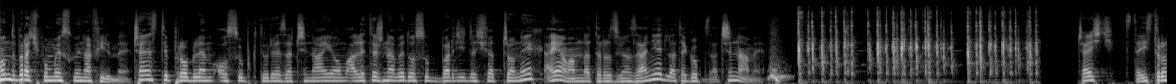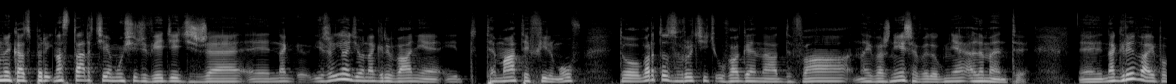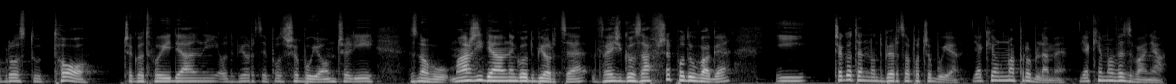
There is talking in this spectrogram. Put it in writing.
Skąd brać pomysły na filmy? Częsty problem osób, które zaczynają, ale też nawet osób bardziej doświadczonych, a ja mam na to rozwiązanie, dlatego zaczynamy. Cześć, z tej strony Kasper. Na starcie musisz wiedzieć, że y, jeżeli chodzi o nagrywanie t- tematy filmów, to warto zwrócić uwagę na dwa najważniejsze według mnie elementy. Y, Nagrywaj po prostu to, czego twoi idealni odbiorcy potrzebują, czyli znowu, masz idealnego odbiorcę, weź go zawsze pod uwagę i czego ten odbiorca potrzebuje, jakie on ma problemy, jakie ma wyzwania.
